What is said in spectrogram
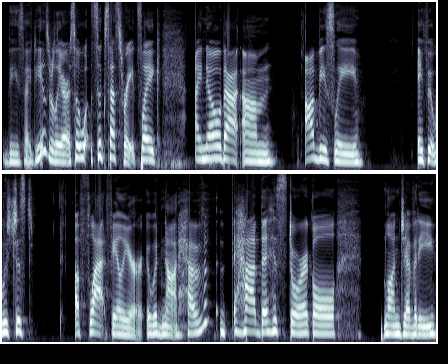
these ideas really are. So success rates, like I know that um obviously if it was just a flat failure, it would not have had the historical longevity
